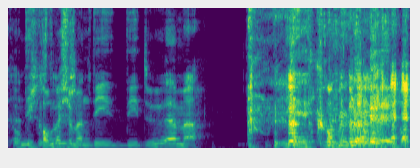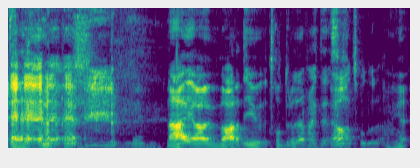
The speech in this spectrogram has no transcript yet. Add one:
kommer de ikke kommer ikke, men de, de du er med De kommer da på det. Nei, ja, var det de? Trodde du det, faktisk? Ja, jeg trodde det. Ok.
